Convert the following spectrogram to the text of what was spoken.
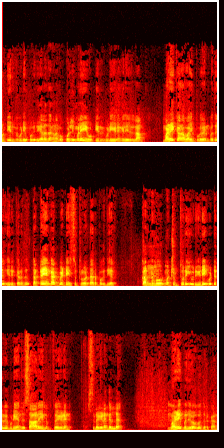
ஒட்டி இருக்கக்கூடிய பகுதிகள் அதாவது நம்ம கொல்லிமலையை ஒட்டி இருக்கக்கூடிய இடங்களில் எல்லாம் மழைக்கான வாய்ப்புகள் என்பது இருக்கிறது. தட்டையங்கார்பேட்டை சுற்றுவட்டார பகுதிகள் கண்ணனூர் மற்றும் துறையூர் இடைப்பட்டு இருக்கக்கூடிய அந்த சாலையிலும் சில இடங் சில இடங்களில் மழை பதிவாகுவதற்கான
